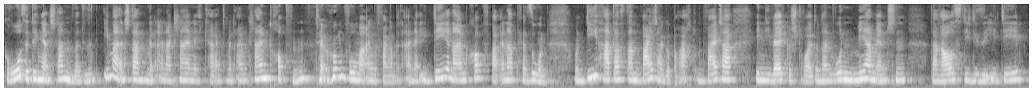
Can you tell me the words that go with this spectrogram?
große Dinge entstanden sind. Die sind immer entstanden mit einer Kleinigkeit, mit einem kleinen Tropfen, der irgendwo mal angefangen hat, mit einer Idee in einem Kopf bei einer Person. Und die hat das dann weitergebracht und weiter in die Welt gestreut. Und dann wurden mehr Menschen daraus, die diese Idee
